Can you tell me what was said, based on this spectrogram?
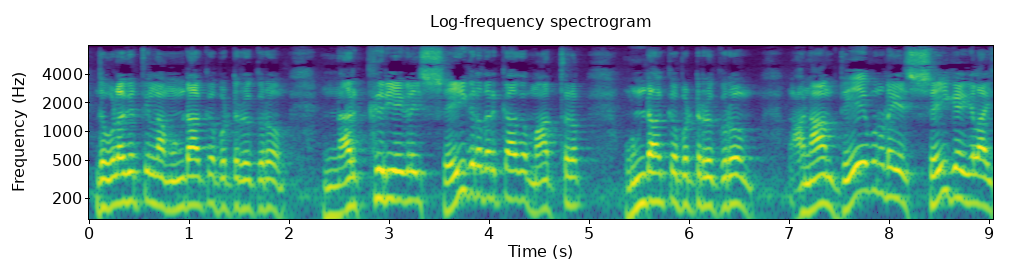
இந்த உலகத்தில் நாம் உண்டாக்கப்பட்டிருக்கிறோம். நற்கிரியைகளை செய்கிறதற்காக மாத்திரம் உண்டாக்கப்பட்டிருக்கிறோம். நாம் தேவனுடைய செய்கைகளாய்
